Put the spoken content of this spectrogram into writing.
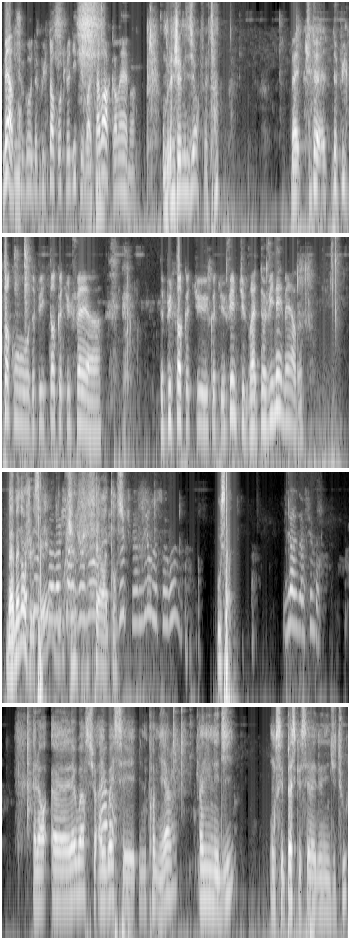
Merde, Bon. Hugo, depuis le temps qu'on te le dit, tu devrais le savoir quand même. On me l'a jamais dit en fait. hein. Bah, tu te, depuis le temps qu'on, depuis le temps que tu le fais, euh, depuis le temps que tu, que tu filmes, tu devrais deviner, merde. Bah maintenant je le sais, donc je vais chargement, faire est-ce attention. que Tu peux me dire deux secondes Où ça? Viens, viens, suis-moi. Alors, euh, la war sur Ah, Highway non. c'est une première, un inédit. On sait pas ce que ça va donner du tout.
